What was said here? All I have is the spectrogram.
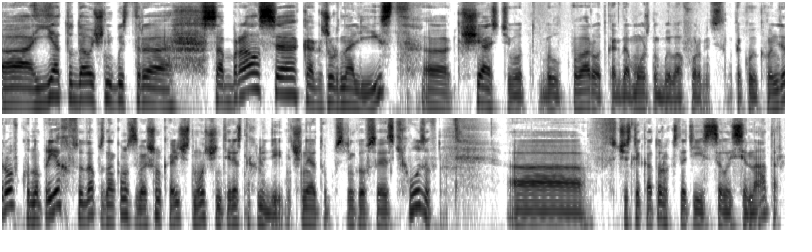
А, Я туда очень быстро собрался как журналист. А, К счастью, вот был поворот, когда можно было оформить такую командировку. Но приехав туда, познакомился с большим количеством очень интересных людей, начиная от выпускников советских вузов, а, в числе которых, кстати, есть целый сенатор,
